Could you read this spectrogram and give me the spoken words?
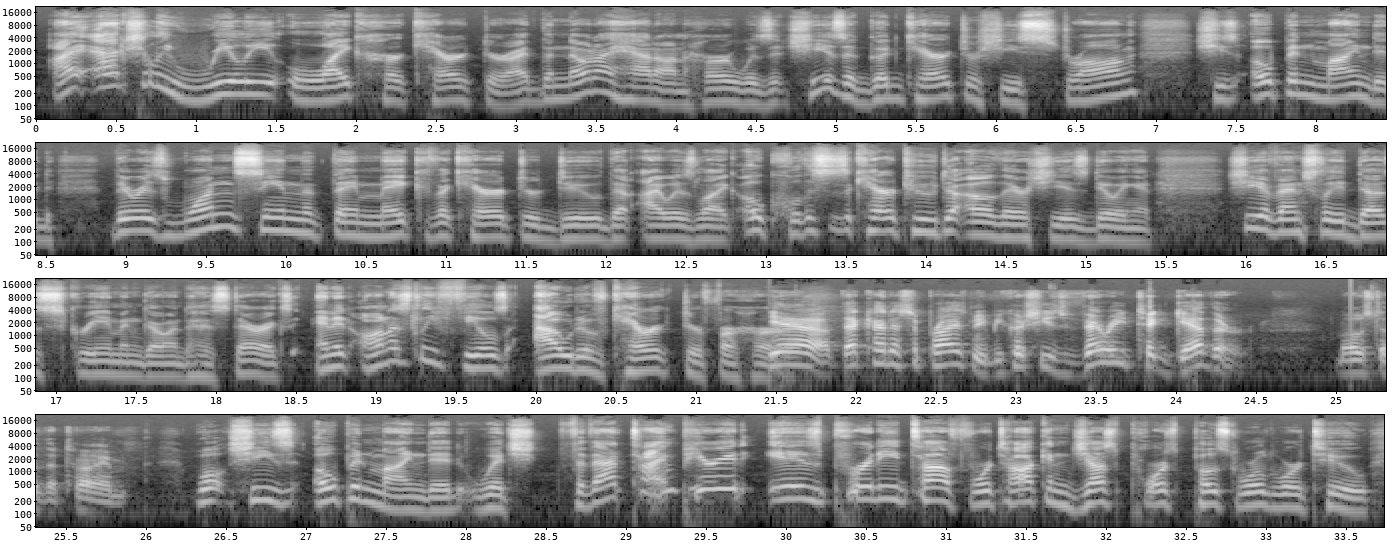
I actually really like her character. I, the note I had on her was that she is a good character. She's strong. She's open minded. There is one scene that they make the character do that I was like, oh, cool. This is a character who, do- oh, there she is doing it. She eventually does scream and go into hysterics. And it honestly feels out of character for her. Yeah, that kind of surprised me because she's very together most of the time. Well, she's open minded, which for that time period is pretty tough. We're talking just post World War II.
